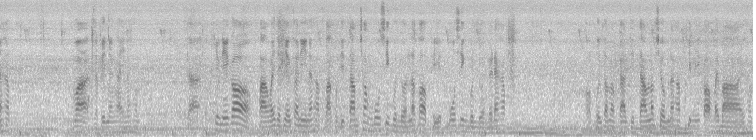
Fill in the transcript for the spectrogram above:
นะครับ ว่าจะเป็นยังไงนะครับคลิปนี้ก็ฝากไว้แต่เพียงเท่านี้นะครับ ฝากกดติดตามช่องโมซิ่งบนดวนแล้วก็เพจโมซิ่งบนดวนด้วยนะครับ ขอบคุณสำหรับการติดตามรับชมนะครับ คลิปนี้ก็บายบายครับ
